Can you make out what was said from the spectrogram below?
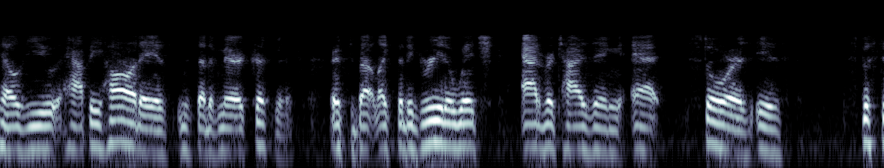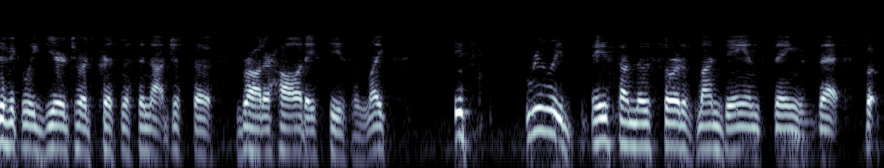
tells you happy holidays instead of Merry Christmas. It's about like the degree to which advertising at stores is specifically geared toward Christmas and not just the broader holiday season. Like it's really based on those sort of mundane things that but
